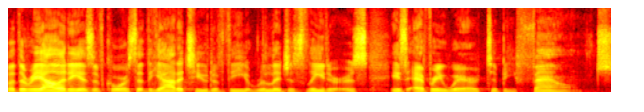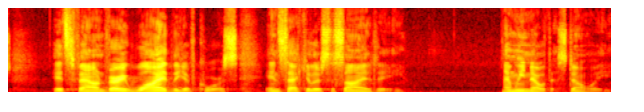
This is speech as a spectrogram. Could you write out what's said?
But the reality is, of course, that the attitude of the religious leaders is everywhere to be found. It's found very widely, of course, in secular society. And we know this, don't we?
